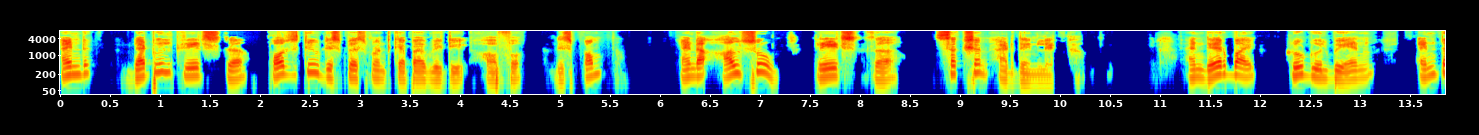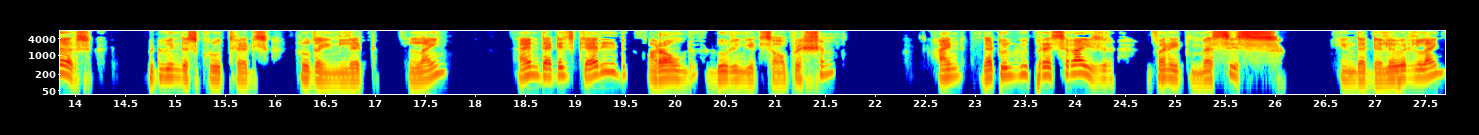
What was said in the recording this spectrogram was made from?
And that will creates the positive displacement capability of this pump and also creates the suction at the inlet. And thereby fluid will be en- enters between the screw threads through the inlet line and that is carried around during its operation and that will be pressurized when it messes in the delivery line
